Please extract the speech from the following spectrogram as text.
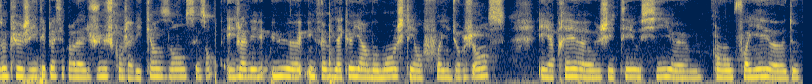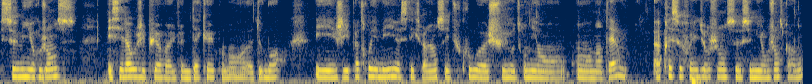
Donc euh, j'ai été placée par la juge quand j'avais 15 ans, 16 ans. Et j'avais eu une famille d'accueil à un moment, j'étais en foyer d'urgence. Et après, été aussi en foyer de semi-urgence. Et c'est là où j'ai pu avoir une famille d'accueil pendant euh, deux mois. Et j'ai pas trop aimé euh, cette expérience et du coup, euh, je suis retournée en, en interne. Après ce foyer d'urgence, semi-urgence, pardon,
